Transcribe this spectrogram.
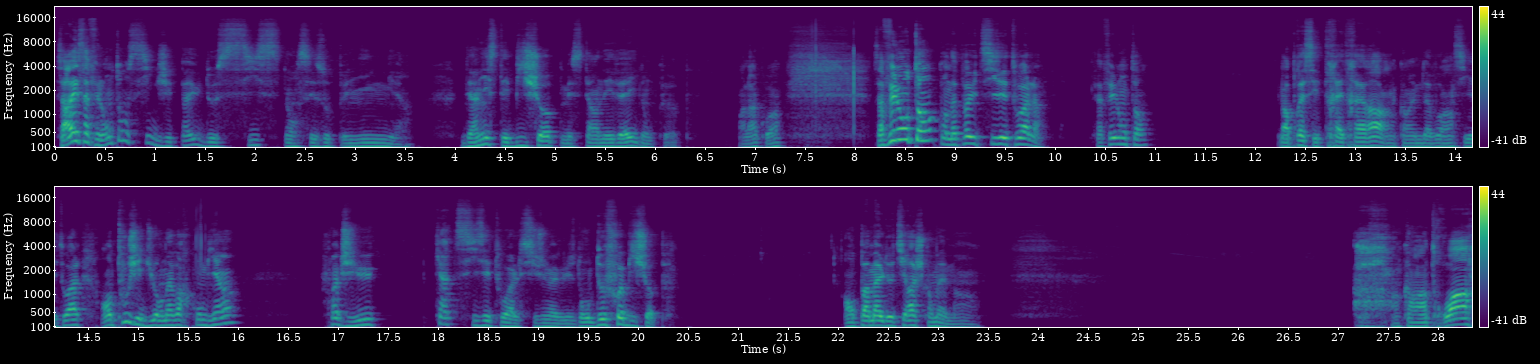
C'est vrai ça fait longtemps aussi que j'ai pas eu de 6 dans ces openings. Dernier c'était Bishop, mais c'était un éveil, donc euh, voilà quoi. Ça fait longtemps qu'on n'a pas eu de 6 étoiles. Ça fait longtemps. Mais après, c'est très très rare hein, quand même d'avoir un 6 étoiles. En tout, j'ai dû en avoir combien? Je crois que j'ai eu 4-6 étoiles, si je ne m'abuse. Donc deux fois Bishop. En pas mal de tirages quand même. Hein. Ah, encore un 3.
